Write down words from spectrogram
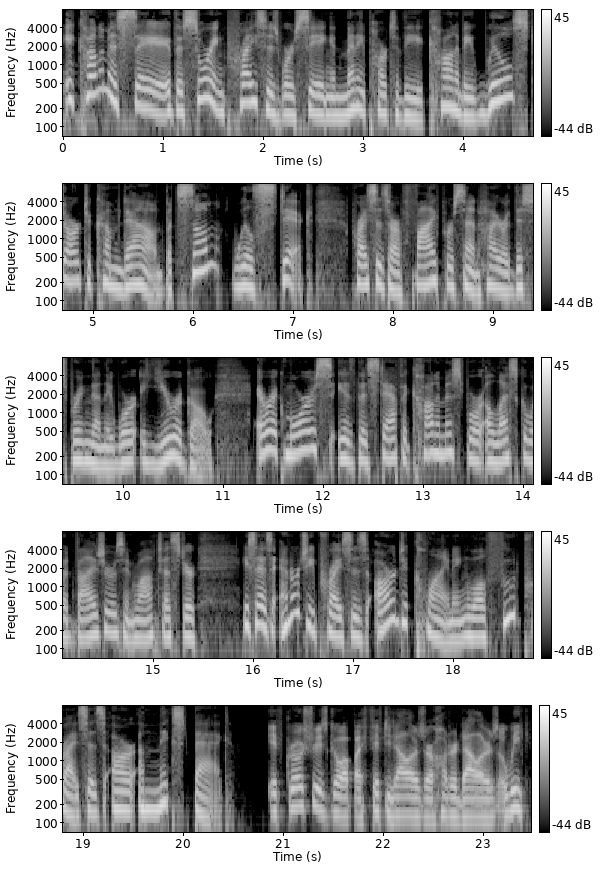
Economists say the soaring prices we're seeing in many parts of the economy will start to come down, but some will stick. Prices are 5% higher this spring than they were a year ago. Eric Morris is the staff economist for Alesco Advisors in Rochester. He says energy prices are declining while food prices are a mixed bag. If groceries go up by $50 or $100 a week,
